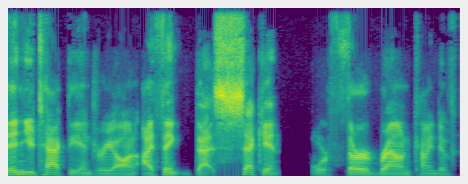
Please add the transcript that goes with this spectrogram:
Then you tack the injury on. I think that second or third round kind of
